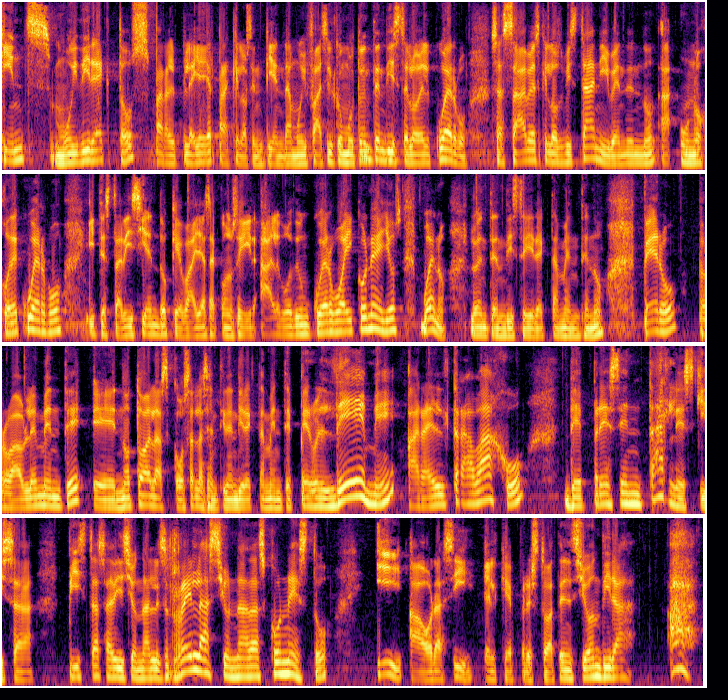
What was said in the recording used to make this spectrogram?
hints muy directos para el player para que los entienda muy fácil, como tú entendiste lo del cuervo. O sea, sabes que los y venden un ojo de cuervo y te está diciendo que vayas a conseguir algo de un cuervo ahí con ellos. Bueno, lo entendiste directamente, ¿no? Pero probablemente eh, no todas las cosas las entienden directamente, pero el DM hará el trabajo de presentarles quizá pistas adicionales relacionadas con esto y ahora sí, el que prestó atención dirá, ah,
